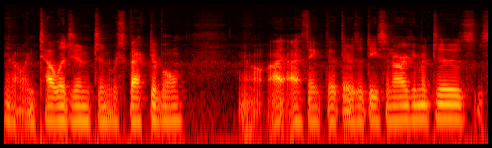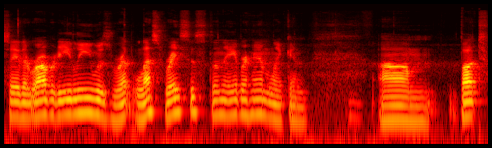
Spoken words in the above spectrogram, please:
you know, intelligent and respectable. You know, I, I think that there's a decent argument to say that Robert E. Lee was re- less racist than Abraham Lincoln. Um, but,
